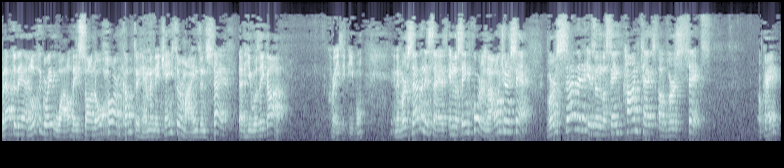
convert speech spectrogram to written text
But after they had looked a great while, they saw no harm come to him, and they changed their minds and said that he was a god. Crazy people. And in verse 7 it says, in the same quarters. Now I want you to understand, verse 7 is in the same context of verse 6. Okay?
